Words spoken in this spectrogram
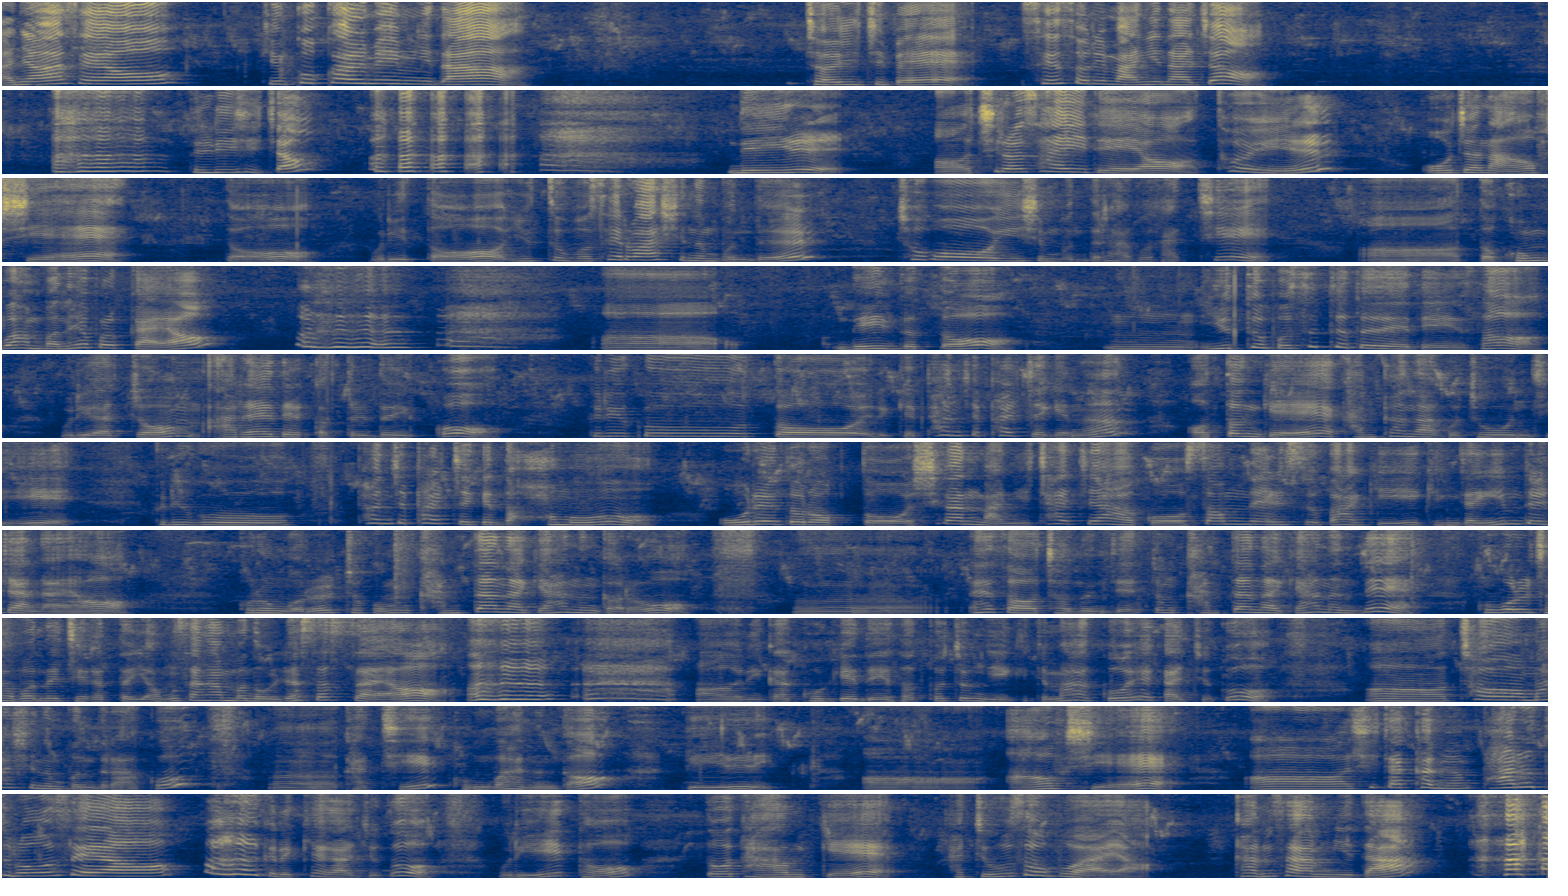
안녕하세요. 김코코 할매입니다. 저희 집에 새소리 많이 나죠? 아, 들리시죠? 내일 어, 7월 4일이에요. 토요일 오전 9시에 또 우리 또 유튜브 새로 하시는 분들 초보이신 분들하고 같이 어, 또 공부 한번 해볼까요? 어, 내일도 또 음, 유튜브 스튜디오에 대해서 우리가 좀 알아야 될 것들도 있고 그리고 또 이렇게 편집할 적에는 어떤 게 간편하고 좋은지 그리고 편집할 적에 너무 오래도록 또 시간 많이 차지하고 썸네일 쓰고 하기 굉장히 힘들잖아요. 그런 거를 조금 간단하게 하는 거로 음, 해서 저는 이제 좀 간단하게 하는데 그거를 저번에 제가 또 영상 한번 올렸었어요. 어, 그러니까 거기에 대해서 또 좀 얘기 좀 하고 해가지고 어, 처음 하시는 분들하고 어, 같이 공부하는 거 내일 어, 9시에 어, 시작하면 바로 들어오세요. 그렇게 해가지고 우리 더 또 다 함께 같이 웃어보아요. 감사합니다.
